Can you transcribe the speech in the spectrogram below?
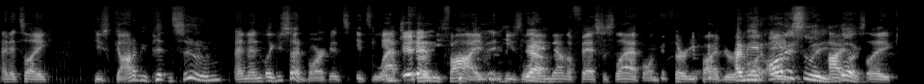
and it's like he's got to be pitting soon, and then like you said, Mark, it's it's lap thirty five, and he's Yeah. laying down the fastest lap on thirty five year. old. I mean, honestly, look, like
